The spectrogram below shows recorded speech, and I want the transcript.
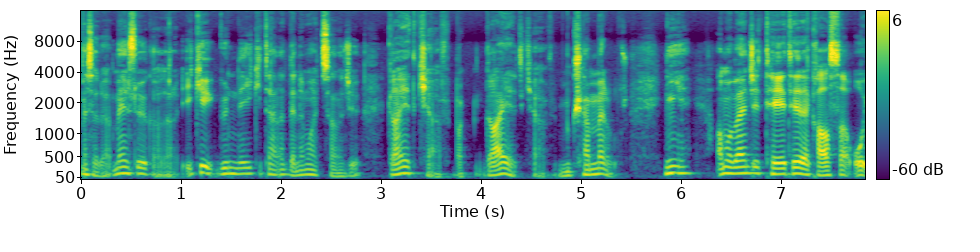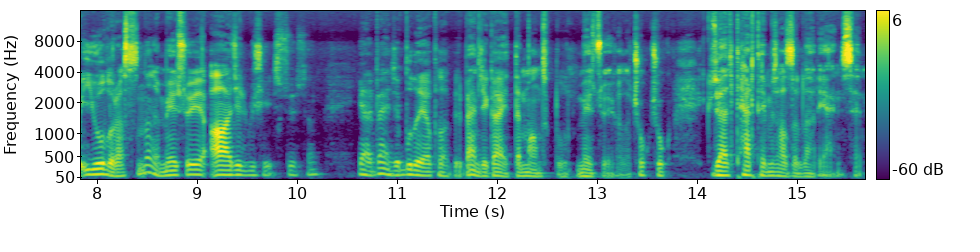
Mesela MSÖ'ye kadar iki günde iki tane deneme açsan acı gayet kafi bak gayet kafi mükemmel olur. Niye? Ama bence TYT'de kalsa o iyi olur aslında da MSÖ'ye acil bir şey istiyorsan Yani bence bu da yapılabilir. Bence gayet de mantıklı olur mevzuya kadar. Çok çok güzel tertemiz hazırlar yani seni.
